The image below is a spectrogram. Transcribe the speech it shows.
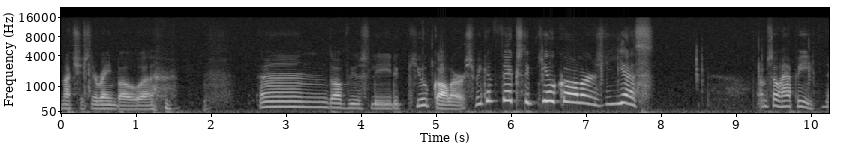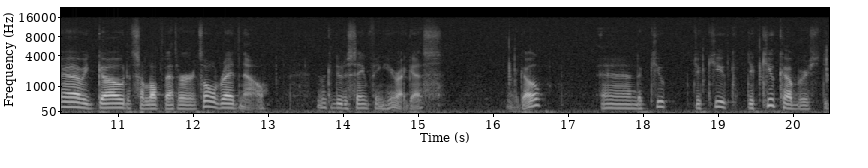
Matches the rainbow. Uh, and obviously the Q colors. We can fix the Q colors. Yes. I'm so happy. There we go. That's a lot better. It's all red now. And we can do the same thing here, I guess. There we go. And the Q, the Q, the cucumbers, the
